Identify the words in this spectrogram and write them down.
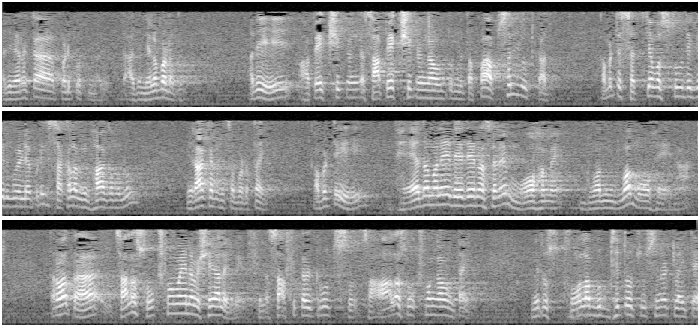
అది వెనక పడిపోతుంది. అది అది నిలబడదు. అది ఆపేక్షికంగా సాపేక్షికంగా ఉంటుంది తప్ప అప్సల్యూట్ కాదు. కాబట్టి సత్య వస్తువు దగ్గరికి వెళ్ళేప్పటికీ సకల విభాగములు నిరాకరించబడతాయి. కాబట్టి భేదం అనేది ఏదైనా సరే మోహమే ద్వంద్వ మోహేన. తర్వాత చాలా సూక్ష్మమైన విషయాలు ఇవి. ఫిలసాఫికల్ ట్రూత్స్ చాలా సూక్ష్మంగా ఉంటాయి. మీరు స్థూల బుద్ధితో చూసినట్లయితే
